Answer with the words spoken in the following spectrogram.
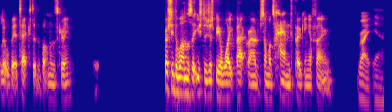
little bit of text at the bottom of the screen. Especially the ones that used to just be a white background of someone's hand poking a phone. Right. Yeah.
